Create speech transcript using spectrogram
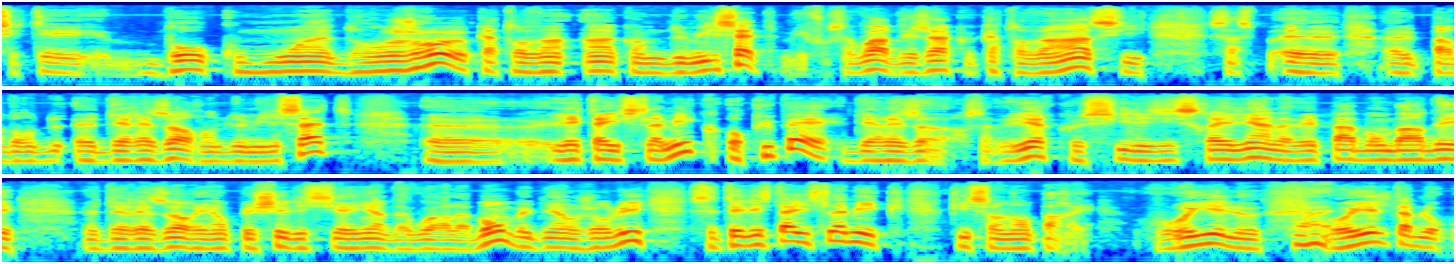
c'était beaucoup moins dangereux 81 comme 2007. Mais il faut savoir déjà que 81, si ça, euh, euh, pardon, euh, des résorts en 2007, euh, l'État islamique occupait des résorts. Ça veut dire que si les Israéliens n'avaient pas bombardé des résorts et empêché les Syriens d'avoir la bombe, eh bien aujourd'hui, c'était l'État islamique qui s'en emparait. Vous voyez le, vous voyez le tableau.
